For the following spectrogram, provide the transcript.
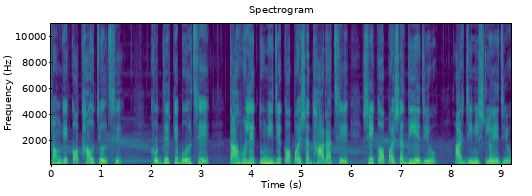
সঙ্গে কথাও চলছে। খদ্দেরকে বলছে, তাহলে তুমি যে ক পয়সা ধার আছে, সে ক পয়সা দিয়ে যেও, আর জিনিস লয়ে যেও।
